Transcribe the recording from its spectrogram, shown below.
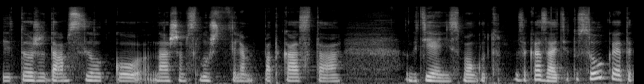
и тоже дам ссылку нашим слушателям подкаста где они смогут заказать эту ссылку, это,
